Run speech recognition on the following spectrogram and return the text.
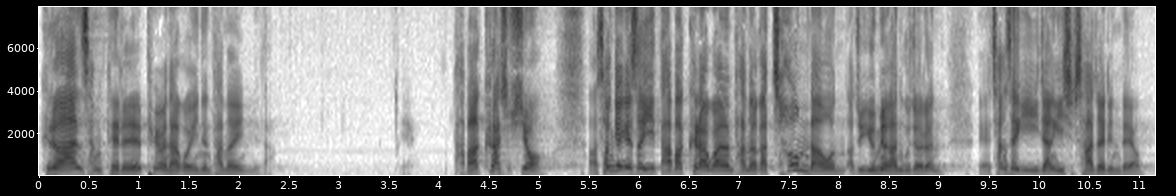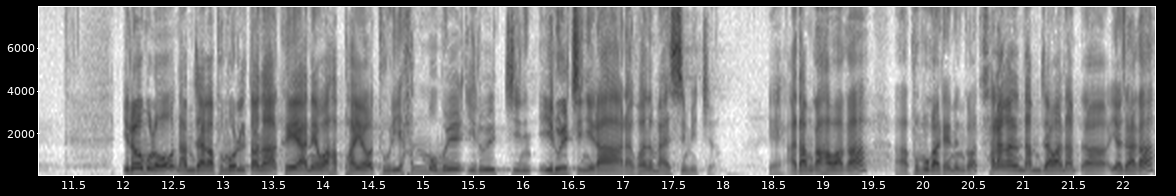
그러한 상태를 표현하고 있는 단어입니다. 다바크 하십시오. 아, 성경에서 이 다바크라고 하는 단어가 처음 나온 아주 유명한 구절은 예, 창세기 2장 24절인데요. 이러므로 남자가 부모를 떠나 그의 아내와 합하여 둘이 한 몸을 이룰진, 이룰지니라라고 하는 말씀이 있죠. 예, 아담과 하와가 아, 부부가 되는 것, 사랑하는 남자와 남, 어, 여자가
